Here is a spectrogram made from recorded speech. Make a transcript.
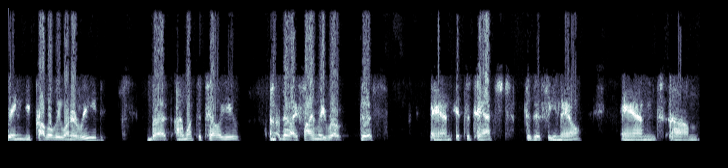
thing you probably want to read, but I want to tell you that I finally wrote this, and it's attached to this email, and um,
